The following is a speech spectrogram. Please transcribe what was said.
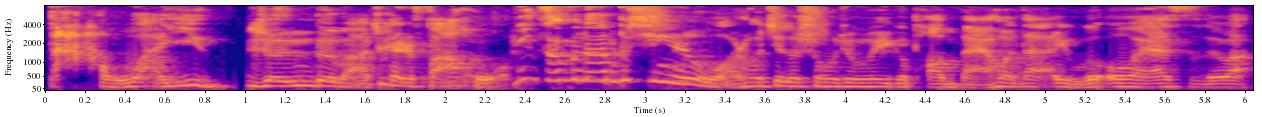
大碗一扔，对吧？就开始发火，你怎么能不信任我？然后这个时候就会一个旁白，或者大家有个 OS，对吧？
